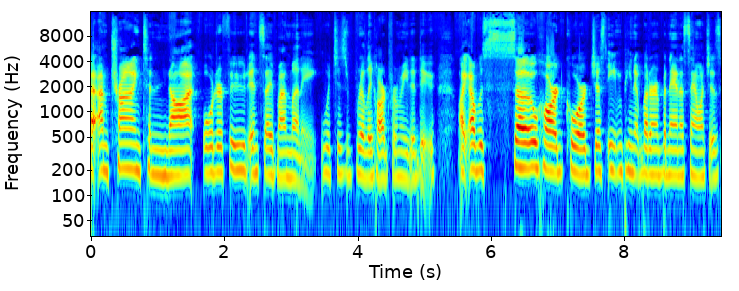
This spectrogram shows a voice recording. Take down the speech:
but I'm trying to not order food and save my money, which is really hard for me to do. Like I was so hardcore just eating peanut butter and banana sandwiches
